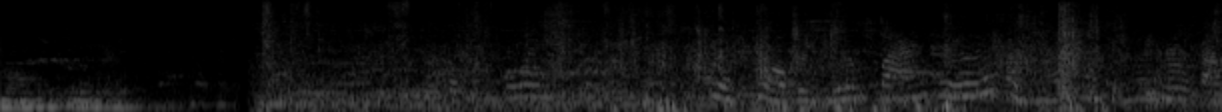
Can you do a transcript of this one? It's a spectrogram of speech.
มองไม่เห็นเลย เกิดขอเป็นลำปางเถอะไปทางโน้น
